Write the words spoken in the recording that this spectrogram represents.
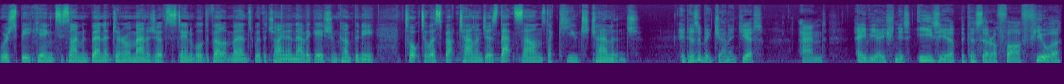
We're speaking to Simon Bennett, General Manager of Sustainable Development with the China Navigation Company. Talk to us about challenges. That sounds like a huge challenge. It is a big challenge, yes. And aviation is easier because there are far fewer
